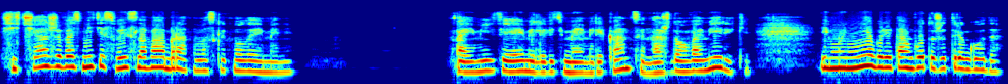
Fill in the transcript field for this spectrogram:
«Сейчас же возьмите свои слова обратно», — воскликнула Эмили. «Поймите, Эмили, ведь мы американцы, наш дом в Америке, и мы не были там вот уже три года.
